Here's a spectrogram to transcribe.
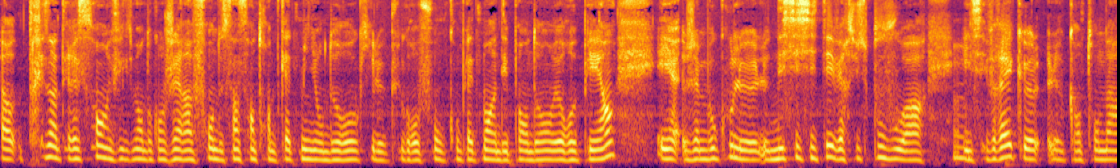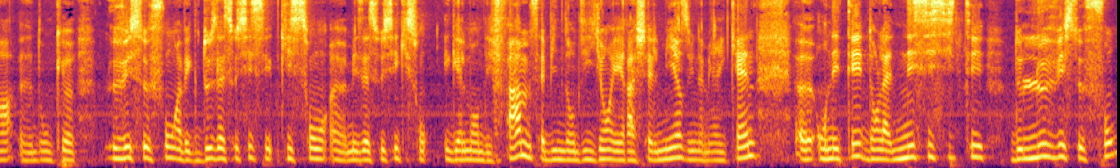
Alors, très intéressant, effectivement. Donc, on gère un fonds de 534 millions d'euros, qui est le plus gros fonds complètement indépendant européen. Et j'aime beaucoup le, nécessité versus pouvoir. Mm. Et c'est vrai que quand on a euh, donc euh, levé ce fonds avec deux associés qui sont euh, mes associés, qui sont également des femmes, Sabine Dandiguian et Rachel Mears, une américaine, on était dans la nécessité de lever ce fonds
